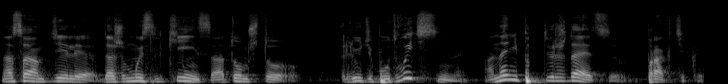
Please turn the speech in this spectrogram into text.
на самом деле даже мысль Кейнса о том, что люди будут вытеснены, она не подтверждается практикой.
